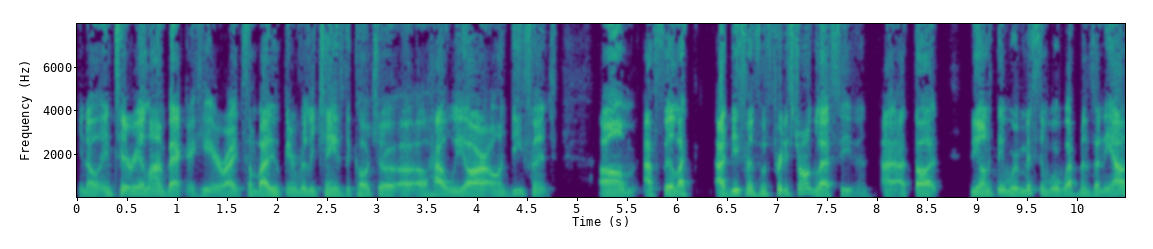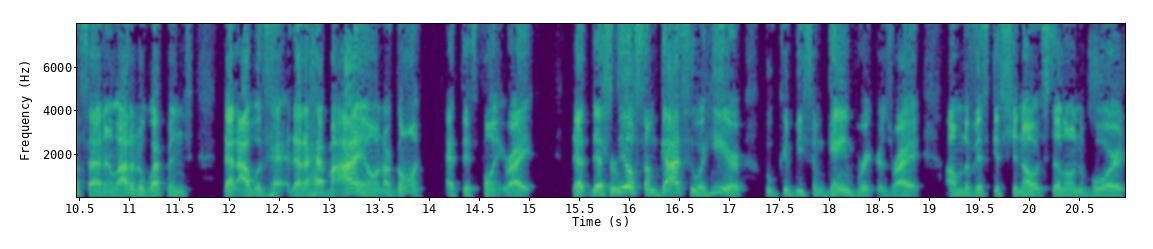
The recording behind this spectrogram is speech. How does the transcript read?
you know, interior linebacker here, right? Somebody who can really change the culture of, of how we are on defense. Um, I feel like our defense was pretty strong last season. I, I thought the only thing we're missing were weapons on the outside, and a lot of the weapons that I was ha- that I had my eye on are gone at this point, right? There, there's True. still some guys who are here who could be some game breakers, right? Um, Laviska Shenault still on the board.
